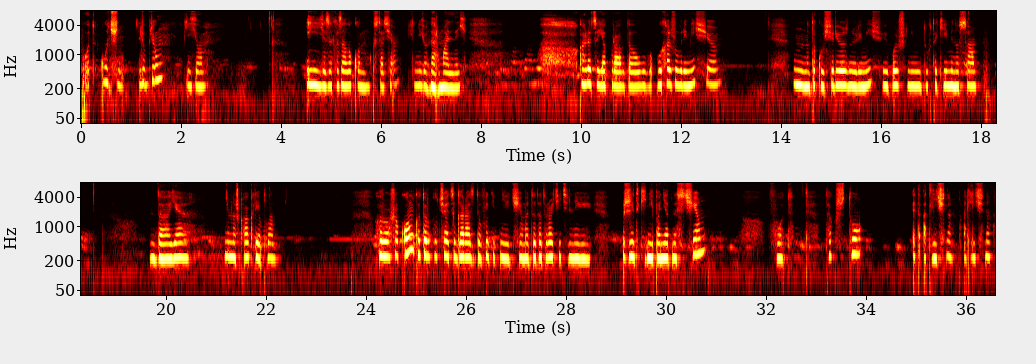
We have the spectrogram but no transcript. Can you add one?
Вот, очень люблю ее. И я заказала корм, кстати, для нее нормальный. Кажется, я правда выхожу в ремиссию на такую серьезную ремиссию и больше не уйду в такие минуса. Да, я немножко окрепла. Хороший корм, который получается гораздо выгоднее, чем этот отвратительный жидкий непонятно с чем. Вот. Так что это отлично, отлично.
